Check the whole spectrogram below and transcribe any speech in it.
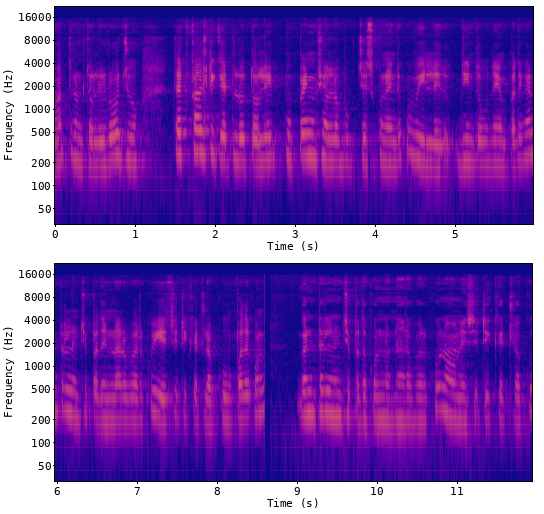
మాత్రం తొలి రోజు తత్కాల్ టికెట్లు తొలి ముప్పై నిమిషాల్లో బుక్ చేసుకునేందుకు వీల్లేదు. దీంతో ఉదయం పది గంటల నుంచి పదిన్నర వరకు ఏసీ టికెట్లకు పదకొండు గంటల నుంచి పదకొండున్నర వరకు నాన్ ఏసీ టికెట్లకు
